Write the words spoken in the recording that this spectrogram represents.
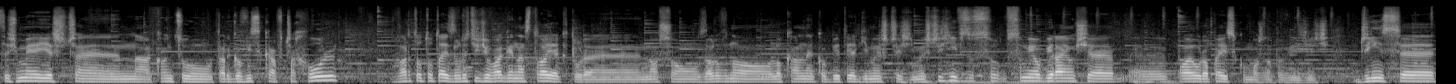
Jesteśmy jeszcze na końcu targowiska w Czachul. Warto tutaj zwrócić uwagę na stroje, które noszą zarówno lokalne kobiety, jak i mężczyźni. Mężczyźni w, su- w sumie ubierają się e, po europejsku, można powiedzieć. Dżinsy,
